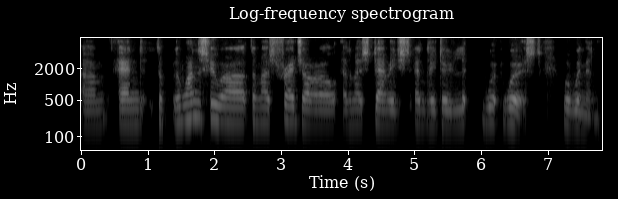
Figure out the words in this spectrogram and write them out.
Um, and the, the ones who are the most fragile and the most damaged and who do worst were women,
